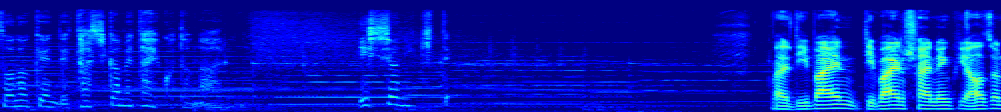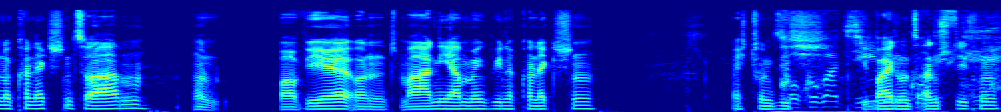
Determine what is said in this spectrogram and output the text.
その件で確かめたいことがあるの一緒に来て Weil die beiden, die beiden scheinen irgendwie auch so eine Connection zu haben. Und Barbier und Mani haben irgendwie eine Connection. Vielleicht tun sich die beiden uns anschließen.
